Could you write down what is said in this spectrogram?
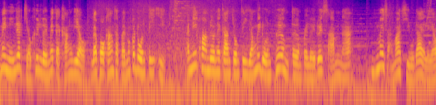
ไม่มีเลือดเขียวขึ้นเลยแม้แต่ครั้งเดียว และพอครั้งถัดไปมันก็โดนตีอีก อันนี้ความเร็วในการโจมตียังไม่โดนเพิ่มเติมไปเลยด้วยซ้ำนะฮะไม่สามารถฮิวได้แล้ว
